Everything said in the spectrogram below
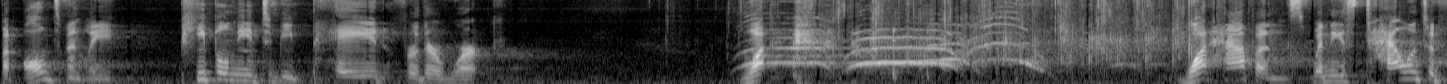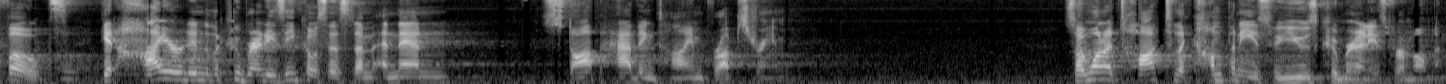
But ultimately, people need to be paid for their work. What? What happens when these talented folks get hired into the Kubernetes ecosystem and then stop having time for upstream? So I want to talk to the companies who use Kubernetes for a moment.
